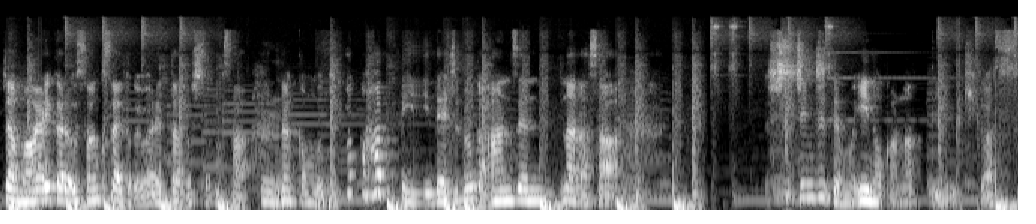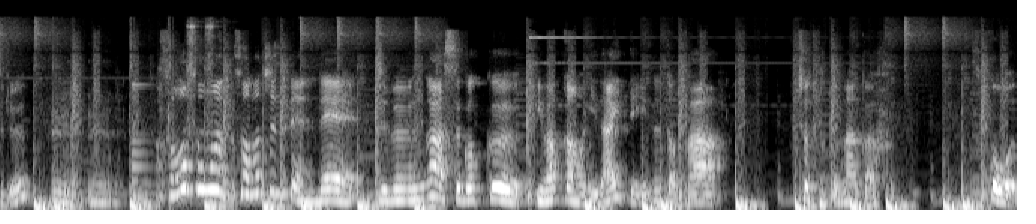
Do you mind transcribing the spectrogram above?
じゃあ周りからうさんくさいとか言われたとしてもさ、うん。なんかもう自分がハッピーで自分が安全ならさ、信じてもいいのかなっていう気がする。うんそもそもその時点で自分がすごく違和感を抱いているとか、ちょっとなんか不不幸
